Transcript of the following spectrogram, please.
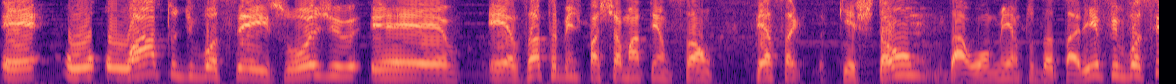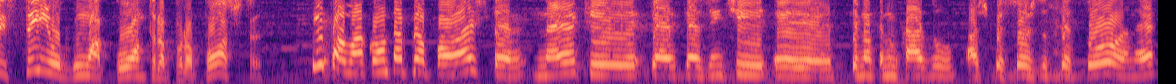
é, o, o ato de vocês hoje é, é exatamente para chamar atenção para essa questão do aumento da tarifa e vocês têm alguma contraproposta? Então, uma contraproposta, né, que, que, que a gente, é, que no, no, caso as pessoas do setor, né,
